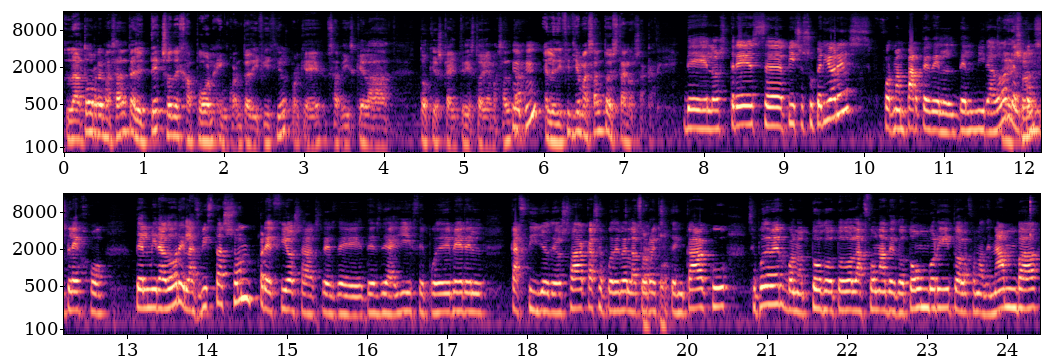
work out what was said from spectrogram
la torre más alta, el techo de Japón en cuanto a edificios, porque sabéis que la Tokyo Skytree es todavía más alta, el edificio más alto está en Osaka. De los tres eh, pisos superiores forman parte del, del mirador, Eso del es. complejo del mirador y las vistas son preciosas desde, desde allí. Se puede ver el castillo de Osaka, se puede ver la torre Exacto. Chitenkaku, se puede ver, bueno, todo, toda la zona de Dotonbori, toda la zona de Namba.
